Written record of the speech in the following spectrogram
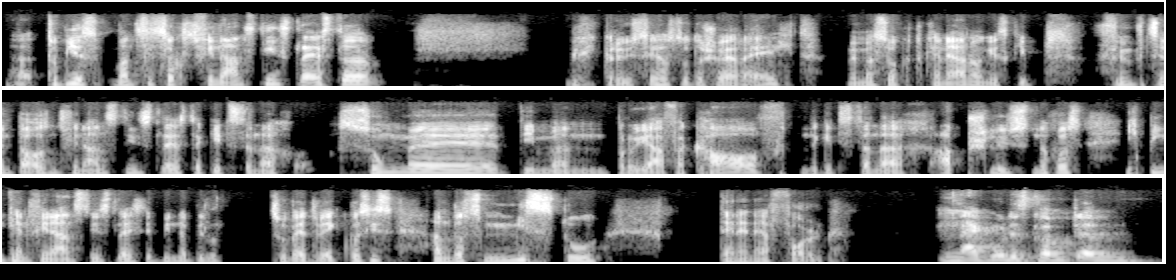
Uh, Tobias, wenn du jetzt sagst, Finanzdienstleister, welche Größe hast du da schon erreicht? Wenn man sagt, keine Ahnung, es gibt 15.000 Finanzdienstleister, geht es dann nach Summe, die man pro Jahr verkauft, und da geht es dann nach Abschlüssen, nach was? Ich bin kein Finanzdienstleister, bin ein bisschen zu weit weg. Was ist, an was misst du deinen Erfolg? Na gut, es kommt, ähm,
